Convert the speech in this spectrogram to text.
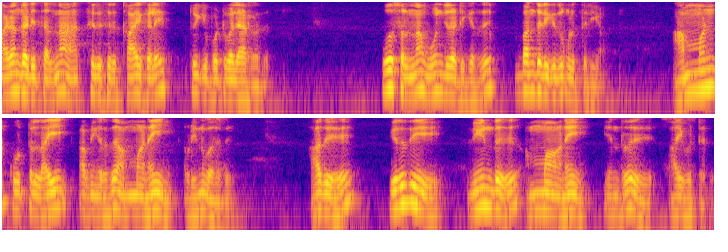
கழங்கடித்தல்னா சிறு சிறு காய்களை தூக்கி போட்டு விளையாடுறது. ஊசல்னால் ஊஞ்சல் அடிக்கிறது பந்தடிக்கிறது உங்களுக்கு தெரியும். அம்மன் கூட்டல் ஐ அப்படிங்கிறது அம்மனை அப்படின்னு வருது. அது இறுதி நீண்டு அம்மானை என்று ஆகிவிட்டது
